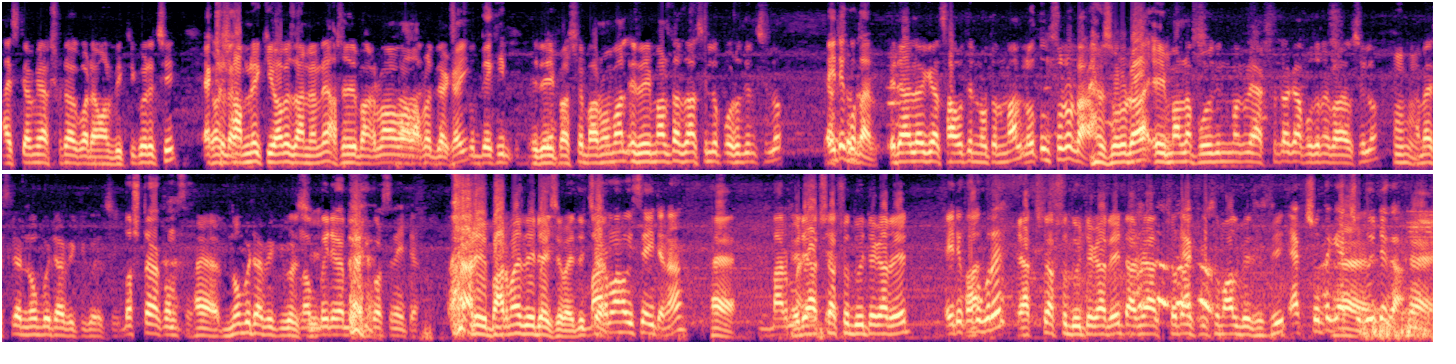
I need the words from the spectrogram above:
আজকে আমি একশো টাকা করে আমার বিক্রি করেছি। 100 এখন সামনে কি হবে জানেন আসলে বার্মা মাল আমরা দেখাই। দেখি। এই পাশে বার্মা মাল এই মালটা যা ছিল পরশুদিন ছিল এইটা 100 কোথার? এটা হলো গিয়া সাউথের নতুন মাল। নতুন ছোটটা ষোলোটা এই মালটা প্রতিদিন একশো টাকা প্রথমে বাজার ছিল। হুম, হুম। আমি আজকে নব্বই টাকা বিক্রি করেছি। দশ টাকা কমছে। হ্যাঁ নব্বই টাকা বিক্রি করেছি। নব্বই টাকা বিক্রি করছেন আরে এটা হয়েছে ভাই দেখছেন? বার্মা হয়েছে এইটা না? হ্যাঁ বার্মা এটা একশো একশো দুই টাকা রেট। এইটা কত করে? একশো একশো দুই টাকা রেট আমি একশো টাকা কিছু মাল বেচেছি। একশো থেকে একশো দুই টাকা? হ্যাঁ।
